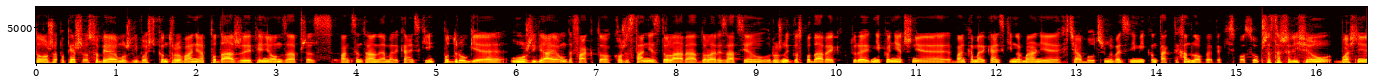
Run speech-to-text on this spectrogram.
to, że po pierwsze osłabiają możliwość kontrolowania podaży pieniądza przez bank centralny amerykański, po drugie umożliwiają de facto korzystanie z dolara, dolaryzację różnych gospodarek, które niekoniecznie bank amerykański normalnie chciałby utrzymywać z nimi kontakty handlowe w jakiś sposób. Przestraszyli się właśnie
